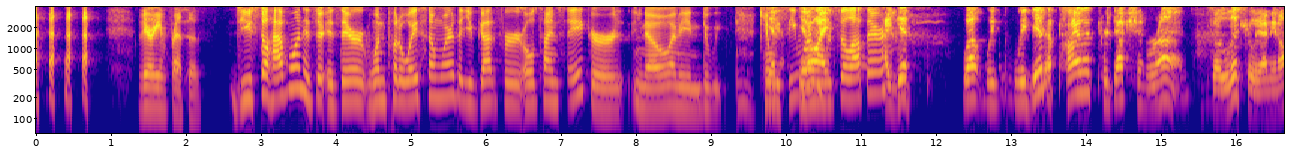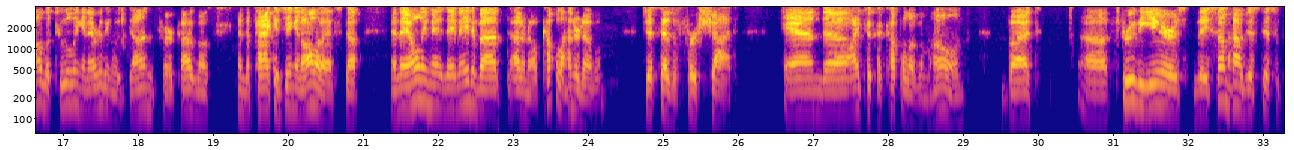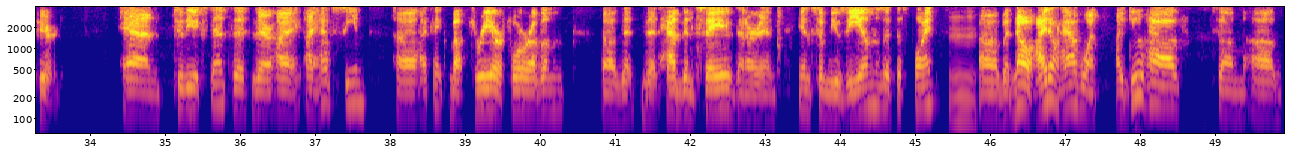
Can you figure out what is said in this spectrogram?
Very impressive. Do you still have one? Is there is there one put away somewhere that you've got for old time's sake, or you know, I mean, do we can yeah, we see one? Know, is I, it still out there? I did. Well, we we did a pilot production run. So literally, I mean, all the tooling and everything was done for Cosmos, and the packaging and all of that stuff. And they only made they made about I don't know a couple of hundred of them, just as a first shot. And uh, I took a couple of them home, but uh, through the years, they somehow just disappeared. And to the extent that there, I, I have seen, uh, I think about three or four of them uh, that that have been saved and are in in some museums at this point. Mm. Uh, but no, I don't have one. I do have some um,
